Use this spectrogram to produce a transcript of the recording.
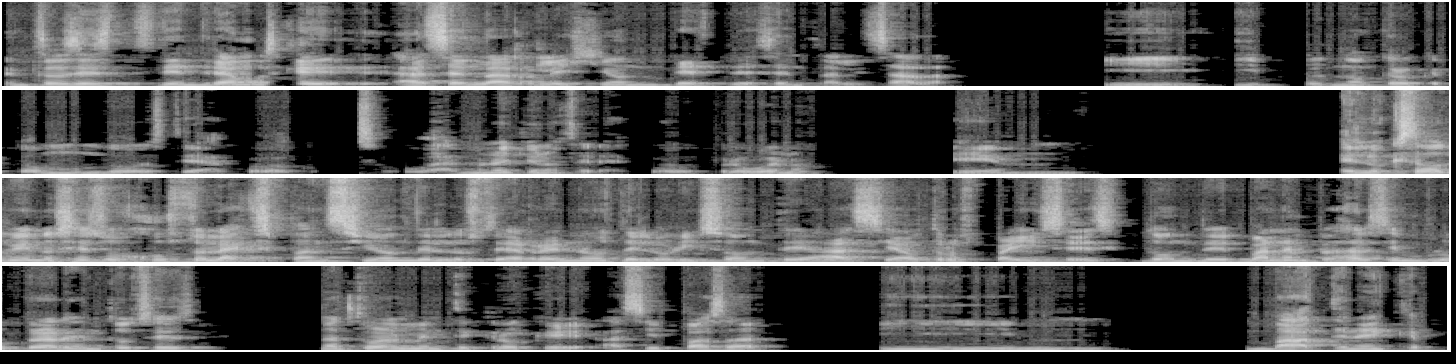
Entonces tendríamos que hacer la religión descentralizada. Y, pues no creo que todo el mundo esté de acuerdo con eso. O al menos yo no estaría de acuerdo. Pero bueno, Em, lo que estamos viendo es eso, justo la expansión de los terrenos del horizonte hacia otros países donde van a empezar a involucrar. Entonces, naturalmente creo que así pasa y va a tener que eh,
